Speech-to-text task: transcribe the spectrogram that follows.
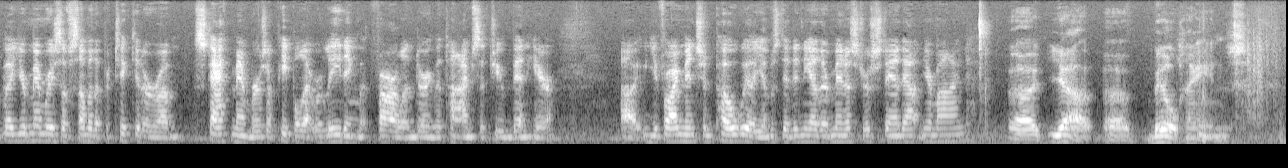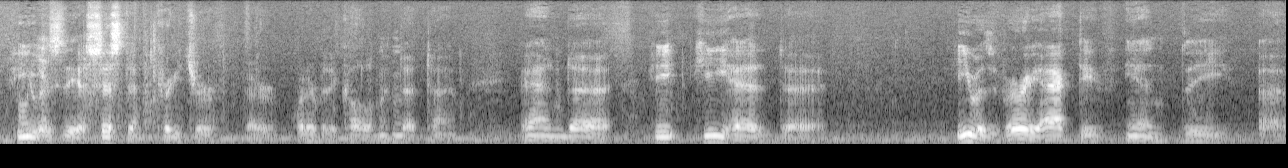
well, your memories of some of the particular um, staff members or people that were leading McFarland during the times that you've been here. Uh, you've already mentioned Poe Williams. Did any other ministers stand out in your mind? Uh, yeah, uh, Bill Haynes, he Oh, yes. was the assistant preacher, or whatever they call him Mhm. at that time. And uh, he, he had, uh, he was very active in the uh,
